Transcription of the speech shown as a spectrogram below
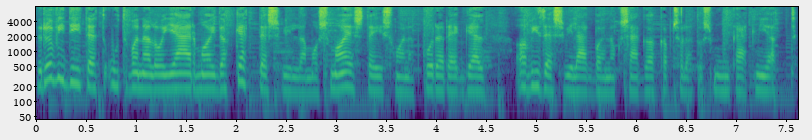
Rövidített útvonalon jár majd a kettes villamos ma este és holnap kora reggel a vizes világbajnoksággal kapcsolatos munkák miatt.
